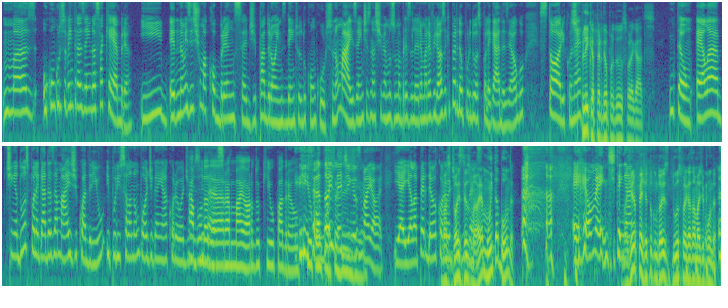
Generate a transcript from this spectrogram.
Mas o concurso vem trazendo essa quebra. E eh, não existe uma cobrança de padrões dentro do concurso. Não mais. Antes nós tivemos uma brasileira maravilhosa que perdeu por duas polegadas. É algo histórico, né? Explica, perdeu por duas polegadas. Então, ela tinha duas polegadas a mais de quadril e por isso ela não pôde ganhar a coroa de A Miss bunda dela Universo. era maior do que o padrão. que Isso, o era dois dedinhos exigia. maior. E aí ela perdeu a coroa Mas de dois Miss dedos maior é Universo. muita bunda. É, realmente. Tem Imagina a... o PG tu com dois, duas polegadas a mais de bunda.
